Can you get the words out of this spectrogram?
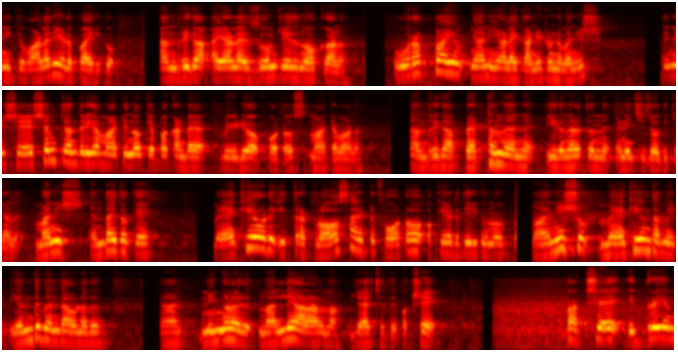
എനിക്ക് വളരെ എളുപ്പമായിരിക്കും. ചന്ദ്രിക അയാളെ സൂം ചെയ്ത് നോക്കുകയാണ് ഉറപ്പായും ഞാൻ ഇയാളെ കണ്ടിട്ടുണ്ട് മനീഷ്. അതിനുശേഷം ചന്ദ്രിക മാറ്റി നോക്കിയപ്പോൾ കണ്ട വീഡിയോ ഫോട്ടോസ് മാറ്റമാണ്. ചന്ദ്രിക പെട്ടെന്ന് തന്നെ ഇരുന്നിടത്ത് നിന്ന് എണീച്ച് ചോദിക്കുകയാണ് മനീഷ് എന്താ ഇതൊക്കെ? മേഘയോട് ഇത്ര ക്ലോസ് ആയിട്ട് ഫോട്ടോ ഒക്കെ എടുത്തിരിക്കുന്നു. മനീഷും മേഘയും തമ്മിൽ എന്ത് ബന്ധമുള്ളത് ഞാൻ നിങ്ങളൊരു നല്ലയാളാണെന്നാണ് വിചാരിച്ചത്. പക്ഷേ പക്ഷേ ഇത്രയും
